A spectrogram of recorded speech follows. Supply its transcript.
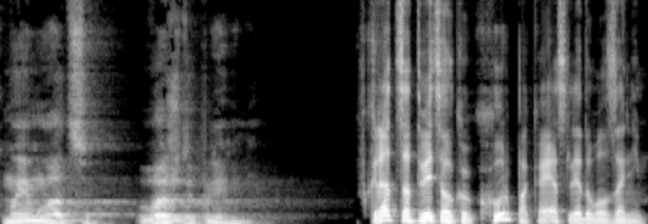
к моему отцу, вождю племени. Вкратце ответил Кукхур, пока я следовал за ним.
